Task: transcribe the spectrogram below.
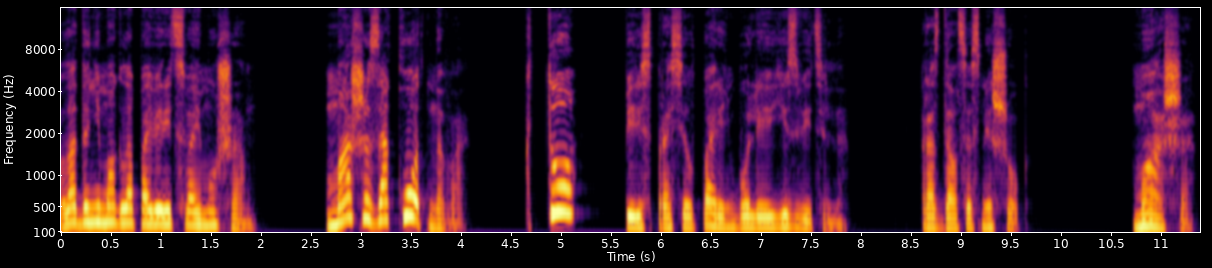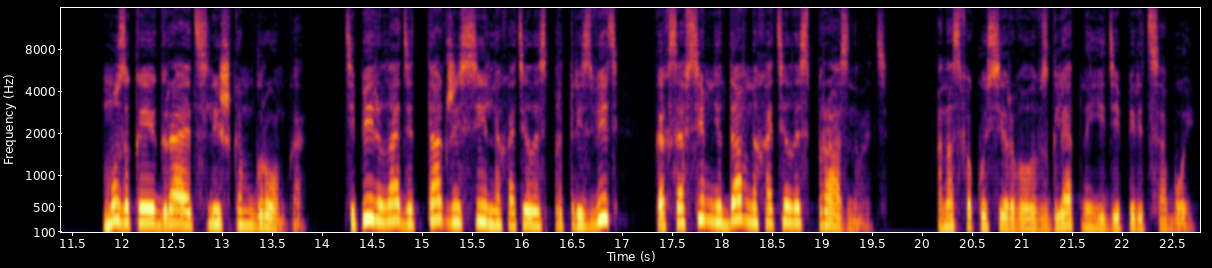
Лада не могла поверить своим ушам. «Маша Закотного!» «Кто?» — переспросил парень более язвительно. Раздался смешок. «Маша!» Музыка играет слишком громко. Теперь Ладе так же сильно хотелось протрезветь, как совсем недавно хотелось праздновать. Она сфокусировала взгляд на еде перед собой.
